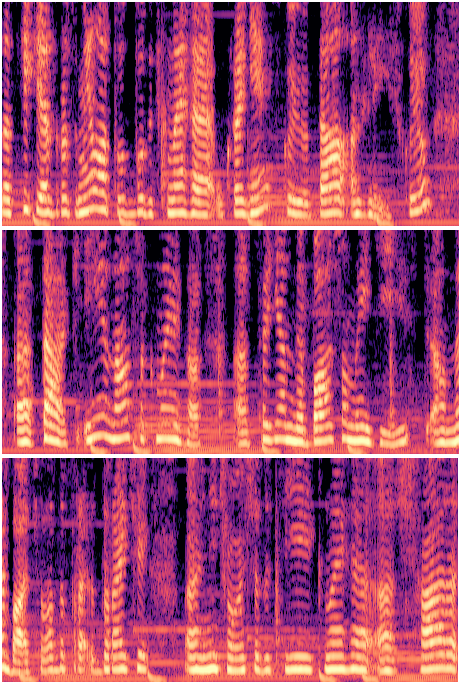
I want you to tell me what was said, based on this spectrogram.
Наскільки я зрозуміла, тут будуть книги українською та англійською. Е, Так, і наша книга е, це є небажаний гість. Е, Не бачила до, речі нічого щодо цієї книги. Шар,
